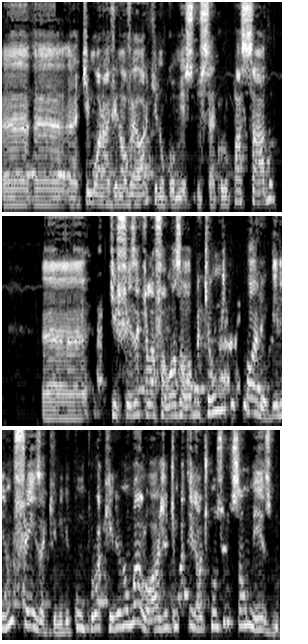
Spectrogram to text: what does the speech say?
uh, uh, que morava em Nova York no começo do século passado, uh, que fez aquela famosa obra que é um mictório. Ele não fez aquilo, ele comprou aquilo numa loja de material de construção mesmo.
